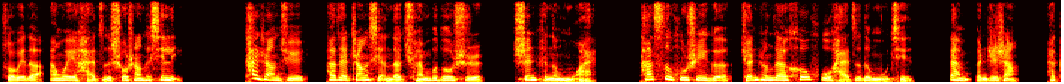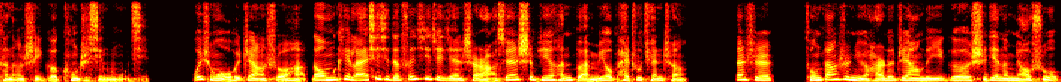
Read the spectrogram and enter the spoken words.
所谓的安慰孩子受伤的心理。看上去。她在彰显的全部都是深沉的母爱，她似乎是一个全程在呵护孩子的母亲，但本质上她可能是一个控制型的母亲。为什么我会这样说哈？那我们可以来细细的分析这件事儿啊。虽然视频很短，没有拍出全程，但是从当时女孩的这样的一个事件的描述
